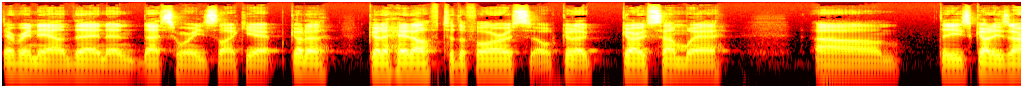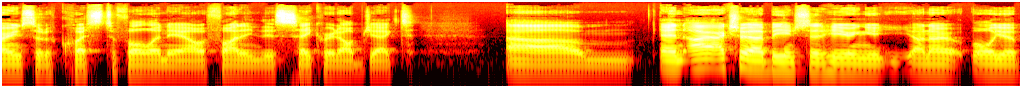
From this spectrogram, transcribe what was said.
every now and then, and that's where he's like, yeah, gotta gotta head off to the forest or gotta go somewhere. Um, that he's got his own sort of quest to follow now of finding this sacred object. Um, and I actually I'd be interested in hearing you. I know all your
